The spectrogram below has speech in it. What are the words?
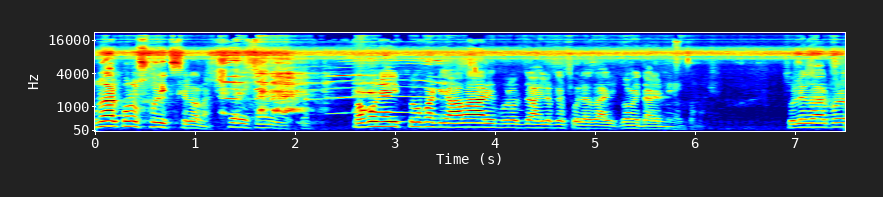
উনার কোনো শরিক ছিল না। তখন এই প্রপার্টি আবার এই মুরব্দা হইলোকে চলে যায় জমিদারের নিয়ন্ত্রণে। চলে যাওয়ার পরে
